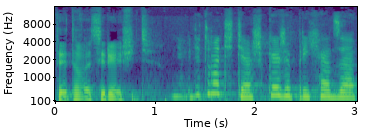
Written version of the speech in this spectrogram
tieto veci riešiť. Nebude to mať ťažké, že prichádza e,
